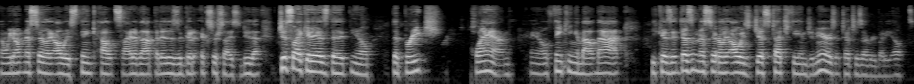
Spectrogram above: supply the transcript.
and we don't necessarily always think outside of that but it is a good exercise to do that. Just like it is that you know the breach plan you know thinking about that because it doesn't necessarily always just touch the engineers it touches everybody else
